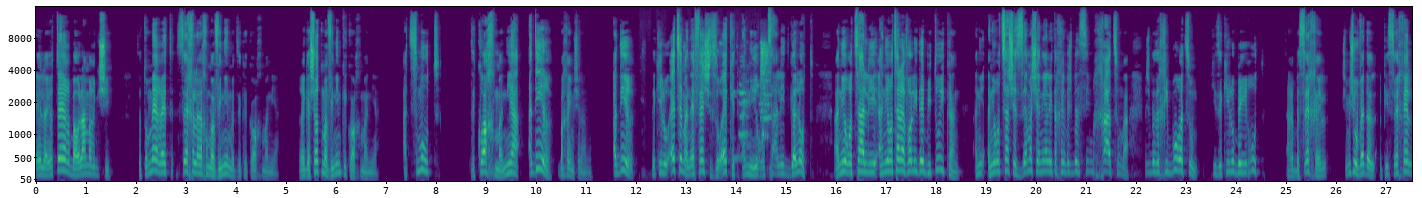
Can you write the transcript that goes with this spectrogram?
אלא יותר בעולם הרגשי. זאת אומרת, שכל אנחנו מבינים את זה ככוח מניע. רגשות מבינים ככוח מניע. עצמות זה כוח מניע אדיר בחיים שלנו. אדיר. זה כאילו עצם הנפש זועקת, אני רוצה להתגלות. אני רוצה, לי, אני רוצה לבוא לידי ביטוי כאן. אני, אני רוצה שזה מה שיניע לי את החיים, ויש בזה שמחה עצומה, יש בזה חיבור עצום, כי זה כאילו בהירות. הרי בשכל, כשמישהו עובד על, על פי שכל,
